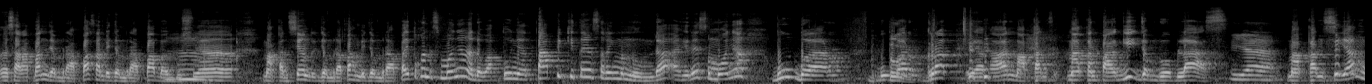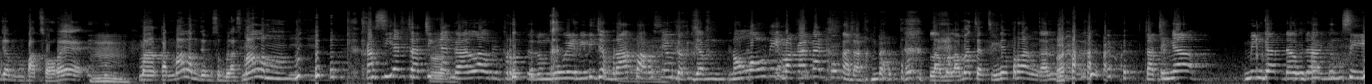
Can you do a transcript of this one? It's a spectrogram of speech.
eh, sarapan jam berapa sampai jam berapa bagusnya. Makan siang dari jam berapa sampai jam berapa. Itu kan semuanya ada waktunya. Tapi kita yang sering menunda akhirnya semuanya bubar. Bubar gerak ya kan? Makan makan pagi jam 12 iya. Makan siang jam 4 sore. Hmm. makan malam jam 11 malam. Kasihan cacingnya galau di perut nungguin ini jam berapa? Harusnya udah jam nongol nih makanan. Kok nggak datang datang? Lama-lama cacingnya perang kan? Cacingnya minggat dah udah ngungsi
